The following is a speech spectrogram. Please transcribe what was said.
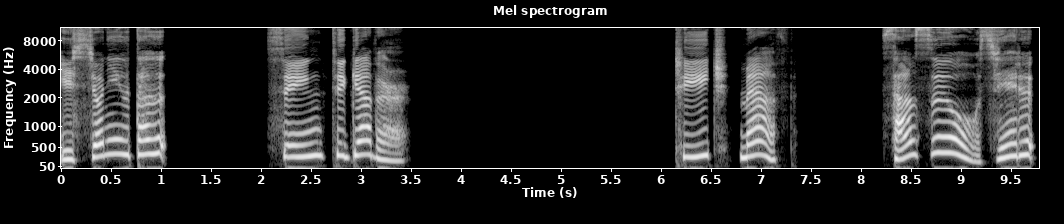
一緒に歌う、 Sing together. Teach math. 算数を教える、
